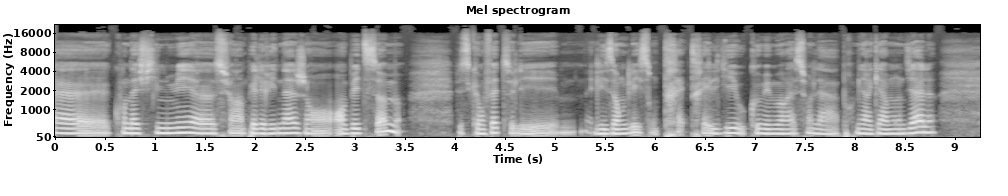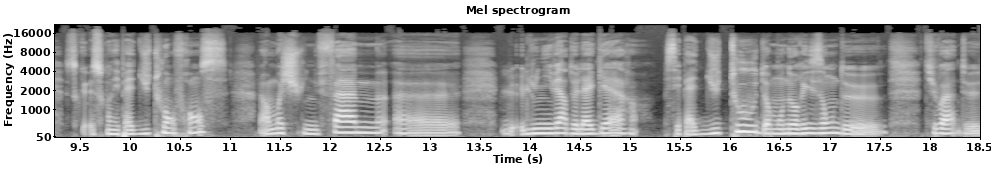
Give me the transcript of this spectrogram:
euh, qu'on a filmé euh, sur un pèlerinage en, en baie de Somme. Parce qu'en fait, les, les Anglais sont très, très liés aux commémorations de la Première Guerre mondiale, ce qu'on n'est pas du tout en France. Alors moi, je suis une femme. euh, L'univers de la guerre, c'est pas du tout dans mon horizon de, tu vois, de,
